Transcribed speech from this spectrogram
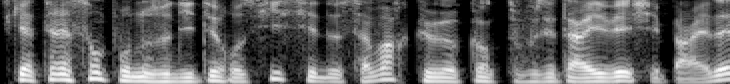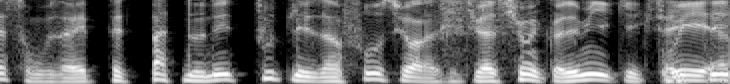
Ce qui est intéressant pour nos auditeurs aussi, c'est de savoir que quand vous êtes arrivé chez Paredes, on vous avait peut-être pas donné toutes les infos sur la situation économique et que ça a été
